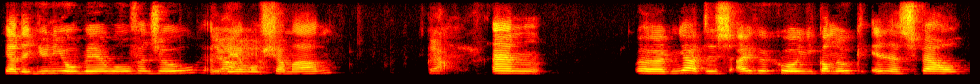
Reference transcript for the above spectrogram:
ja, de junior weerwolf en zo. En Ja, weerwolf ja. shamaan. Ja. En ehm, ja, het is eigenlijk gewoon, je kan ook in het spel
